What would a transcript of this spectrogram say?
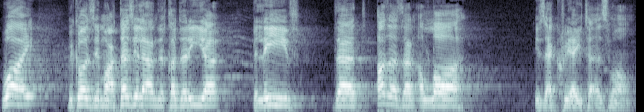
Why? Because the Mu'tazila and the Qadariya believe that other than Allah is a creator as well.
